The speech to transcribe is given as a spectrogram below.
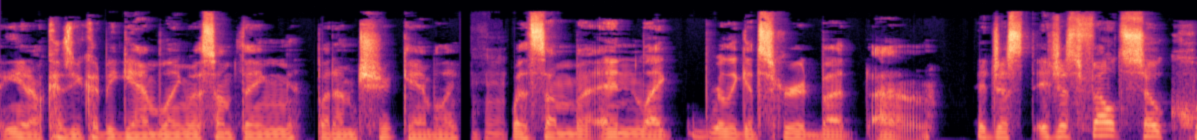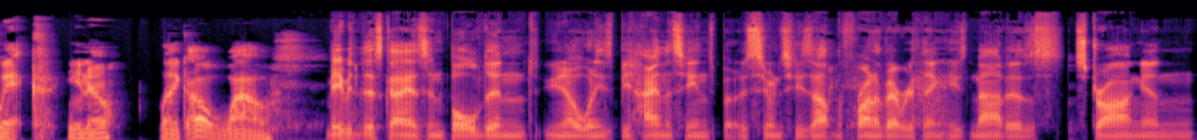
You know, because you could be gambling with something, but I'm ch- gambling Mhm. with some and like really get screwed. But I. It just it just felt so quick. You know. Like, oh wow, Maybe this guy is emboldened, you know, when he's behind the scenes, but as soon as he's out in the front of everything, he's not as strong and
